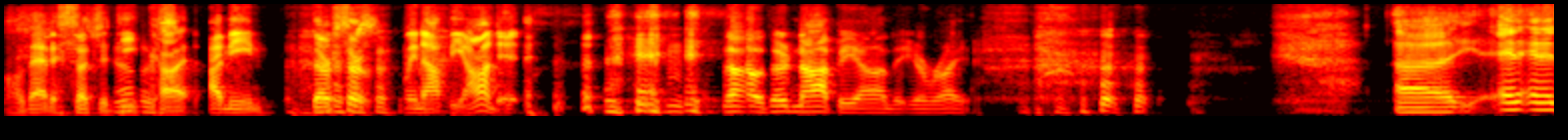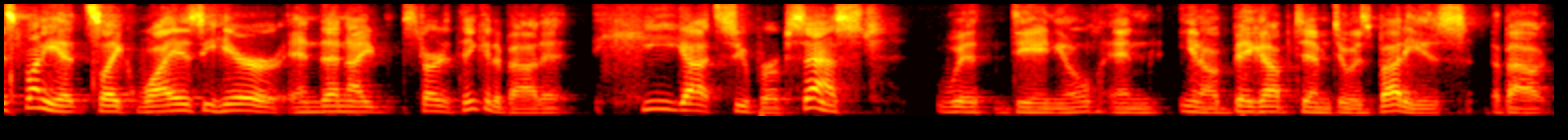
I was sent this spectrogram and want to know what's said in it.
Oh, that is such a deep no, cut. I mean, they're certainly not beyond it. no, they're not beyond it. You're right. Uh, and, and it's funny. It's like, why is he here? And then I started thinking about it. He got super obsessed with Daniel and, you know, big upped him to his buddies about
